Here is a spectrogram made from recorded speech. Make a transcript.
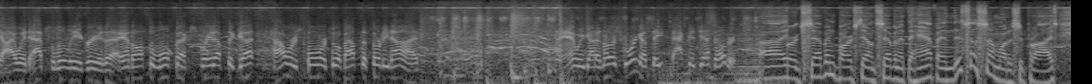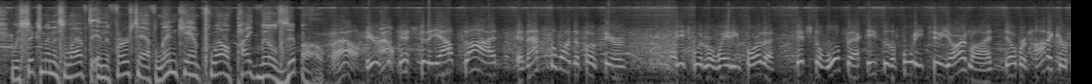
Yeah, I would absolutely agree with that. And off the Wolfpack, straight up the gut. Powers forward to about the 39. And we've got another scoring update back to Jeff Eldred. Uh, 7, Bardstown 7 at the half, and this is somewhat a surprise. With six minutes left in the first half, Camp 12, Pikeville Zippo. Wow, here's wow. the pitch to the outside, and that's the one the folks here Beechwood were waiting for. The pitch to Wolfeck. He's to the 42-yard line. Delbert Honecker,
